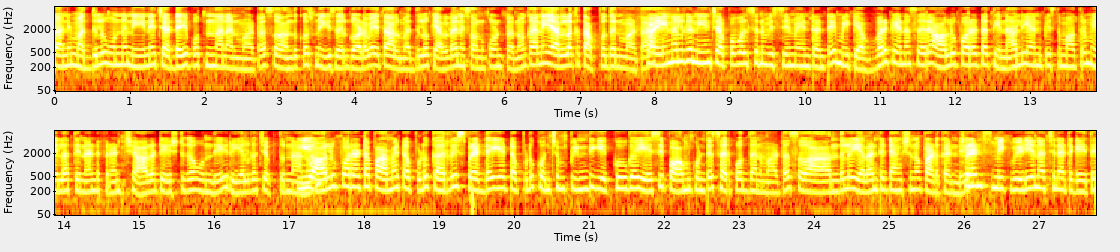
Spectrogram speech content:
కానీ మధ్యలో ఉన్న నేనే చెడ్డ అయిపోతున్నాను అనమాట సో అందుకోసం ఈసారి గొడవ అయితే వాళ్ళ మధ్యలోకి వెళ్ళడానికి అనుకుంటాను. కానీ వెళ్ళక తప్పదనమాట ఫైనల్గా నేను చెప్పవలసిన విషయం ఏంటంటే మీకు ఎవరికైనా సరే ఆలు పరోటా తినాలి అనిపిస్తే మాత్రం ఇలా తినండి ఫ్రెండ్స్. చాలా టేస్ట్గా ఉంది. రియల్గా చెప్తున్నాను. ఈ ఆలు పరోటా పామేటప్పుడు కర్రీ స్ప్రెడ్ అయ్యేటప్పుడు కొంచెం పిండి ఎక్కువగా వేసి పాముకుంటే సరిపోద్ది అనమాట సో అందులో ఎలాంటి టెన్షన్ పడకండి. ఫ్రెండ్స్ మీకు వీడియో నచ్చినట్టుగా అయితే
